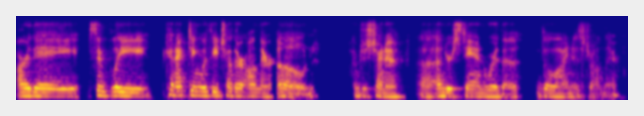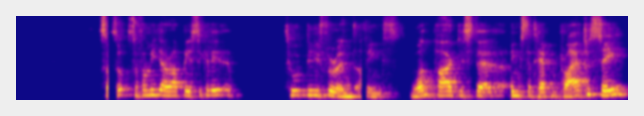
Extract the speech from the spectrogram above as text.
are they simply connecting with each other on their own? I'm just trying to uh, understand where the the line is drawn there. So, so, so for me there are basically uh, two different things. One part is the things that happen prior to sale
